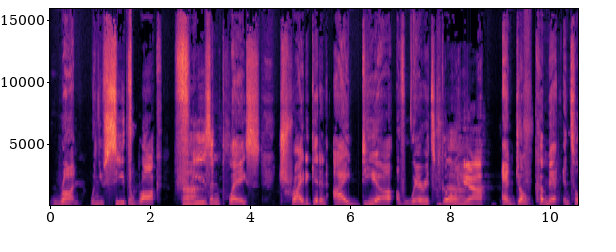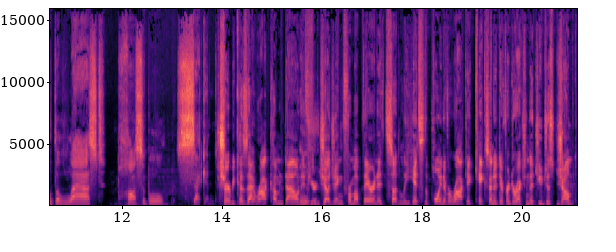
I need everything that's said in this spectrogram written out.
run. When you see the rock Ah. freeze in place, try to get an idea of where it's going Yeah, and don't commit until the last possible second. sure. Because that rock coming down, if you're judging from up there and it suddenly hits the point of a rock, it kicks in a different direction that you just jumped.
